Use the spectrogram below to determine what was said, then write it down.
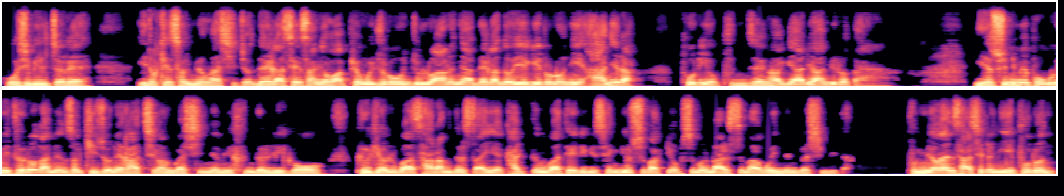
51절에 이렇게 설명하시죠. 내가 세상에 화평을 주러 온 줄로 아느냐? 내가 너에게 이르노니 아니라 도리어 분쟁하게 하려 함이로다. 예수님의 복음이 들어가면서 기존의 가치관과 신념이 흔들리고 그 결과 사람들 사이에 갈등과 대립이 생길 수밖에 없음을 말씀하고 있는 것입니다. 분명한 사실은 이 불은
